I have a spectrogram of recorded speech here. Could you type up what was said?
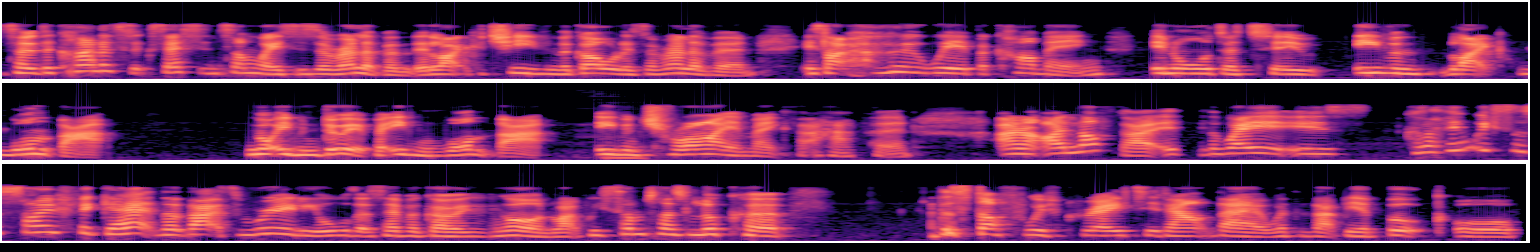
So the kind of success in some ways is irrelevant. They're like achieving the goal is irrelevant. It's like who we're becoming in order to even like want that. Not even do it but even want that. Even mm. try and make that happen. And i love that. It, the way it is because i think we so forget that that's really all that's ever going on. Like we sometimes look at the stuff we've created out there, whether that be a book or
